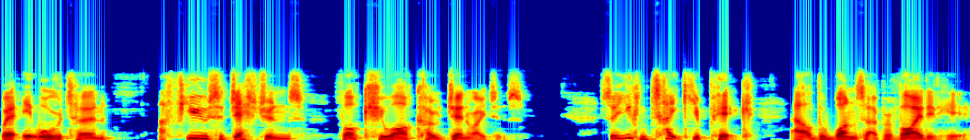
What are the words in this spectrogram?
where it will return a few suggestions for QR code generators. So you can take your pick out of the ones that are provided here.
